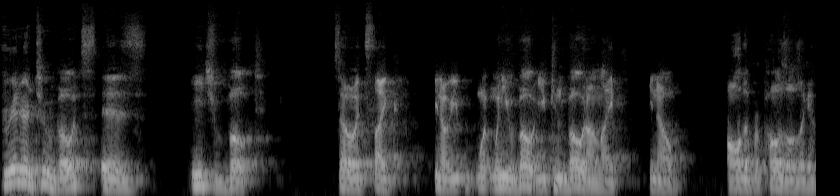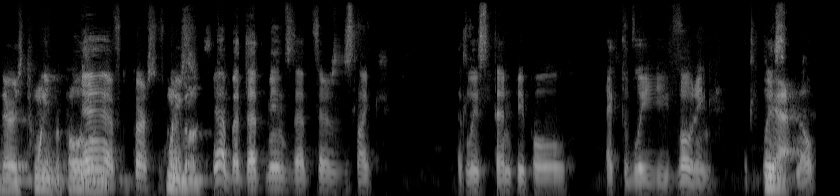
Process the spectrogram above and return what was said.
302 votes is each vote. So it's like, you know, you, when, when you vote, you can vote on like, you know, all the proposals. Like if there's 20 proposals, yeah, yeah of course, of 20 course. votes. Yeah, but that means that there's like at least 10 people actively voting at least yeah. no?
